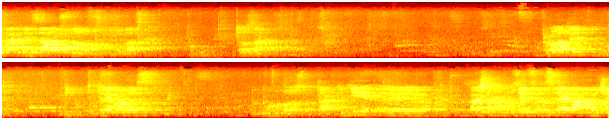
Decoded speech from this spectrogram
звернення за основу. Будь ласка. Хто за? Проти? Утримались? Одноголосно. Так, тоді е, перша пропозиція Василя Івановича,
